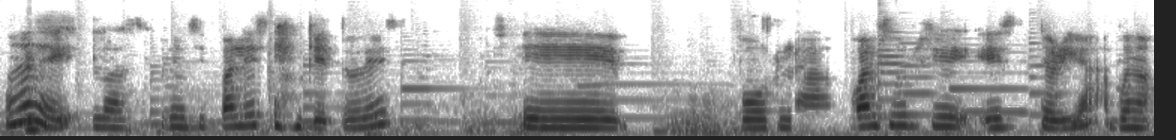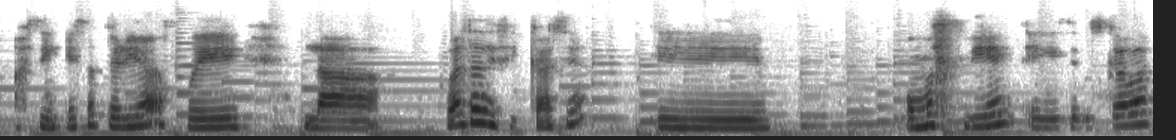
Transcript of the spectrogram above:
Una de las principales inquietudes eh, por la cual surge esta teoría, bueno, así, esta teoría fue la falta de eficacia, eh, o más bien eh, se buscaba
